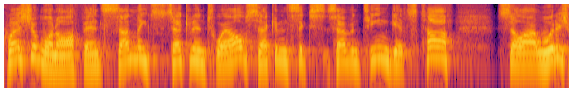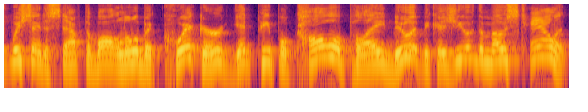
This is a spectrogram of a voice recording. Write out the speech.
question one offense, suddenly second and 12, second and six, 17 gets tough. So I would wish they'd have snapped the ball a little bit quicker, get people call play, do it because you have the most talent.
